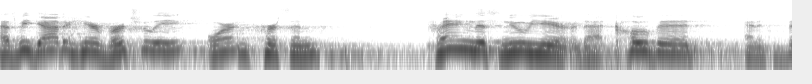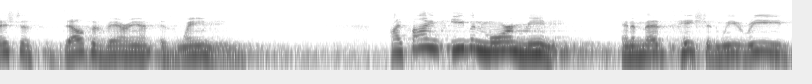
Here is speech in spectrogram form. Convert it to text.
As we gather here virtually or in person, praying this new year that COVID and its vicious Delta variant is waning, I find even more meaning in a meditation we read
